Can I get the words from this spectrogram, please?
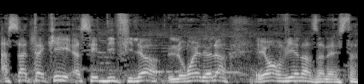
à s'attaquer à ces défis-là. Loin de là. Et on revient dans un instant.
